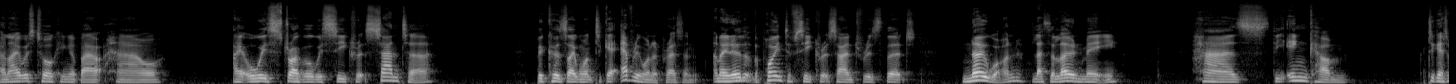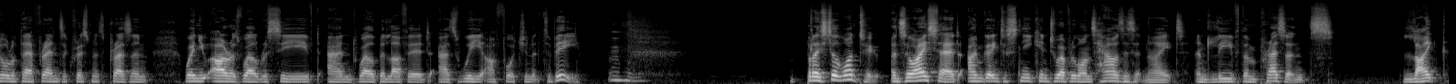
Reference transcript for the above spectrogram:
and I was talking about how I always struggle with Secret Santa because I want to get everyone a present. And I know that mm. the point of Secret Santa is that no one, let alone me, has the income to get all of their friends a Christmas present when you are as well received and well beloved as we are fortunate to be. Mm-hmm. But I still want to. And so I said, I'm going to sneak into everyone's houses at night and leave them presents like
